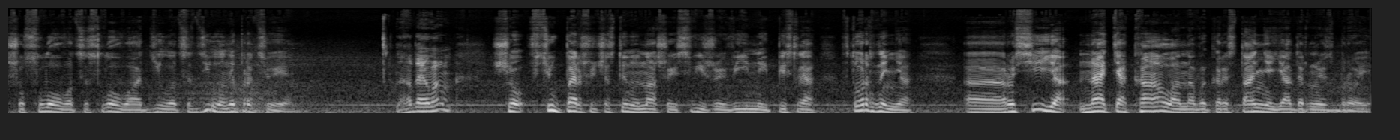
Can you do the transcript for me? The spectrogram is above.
що слово це слово, а діло це діло, не працює. Нагадаю вам, що всю першу частину нашої свіжої війни після вторгнення е, Росія натякала на використання ядерної зброї.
